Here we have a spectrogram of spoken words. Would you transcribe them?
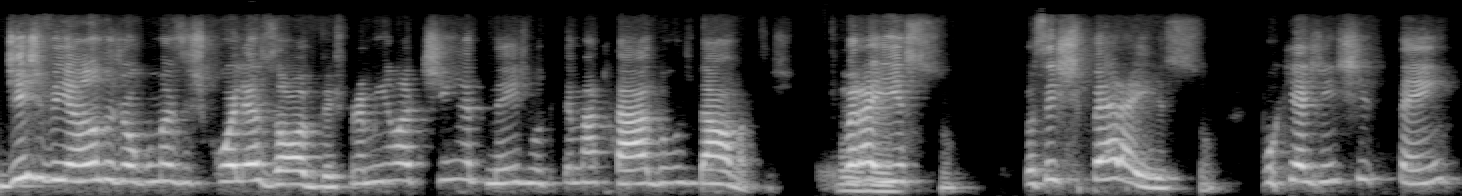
desviando de algumas escolhas óbvias. Para mim, ela tinha mesmo que ter matado os dálmatas para uhum. isso. Você espera isso, porque a gente tem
